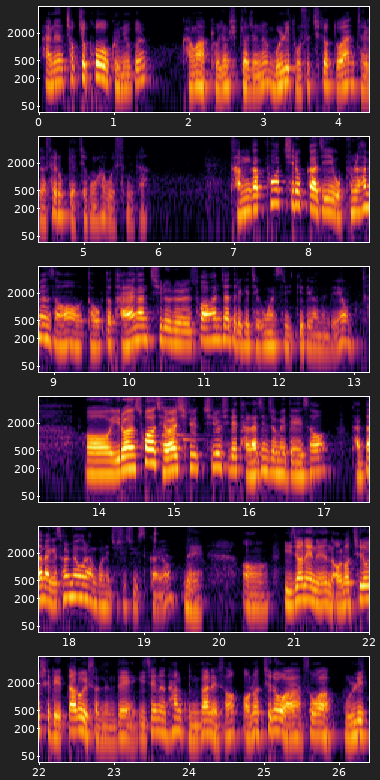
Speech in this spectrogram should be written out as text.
하는 척추 코어 근육을 강화, 교정시켜주는 물리 도수 치료 또한 저희가 새롭게 제공하고 있습니다. 감각 통합 치료까지 오픈을 하면서 더욱더 다양한 치료를 소아 환자들에게 제공할 수 있게 되었는데요. 어, 이러한 소아 재활 치료, 치료실의 달라진 점에 대해서 간단하게 설명을 한번 해주실 수 있을까요? 네. 어, 이전에는 언어 치료실이 따로 있었는데, 이제는 한 공간에서 언어 치료와 소아, 물리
